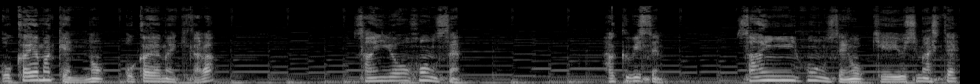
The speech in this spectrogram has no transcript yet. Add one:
岡山県の岡山駅から山陽本線、白尾線、山陰本線を経由しまして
